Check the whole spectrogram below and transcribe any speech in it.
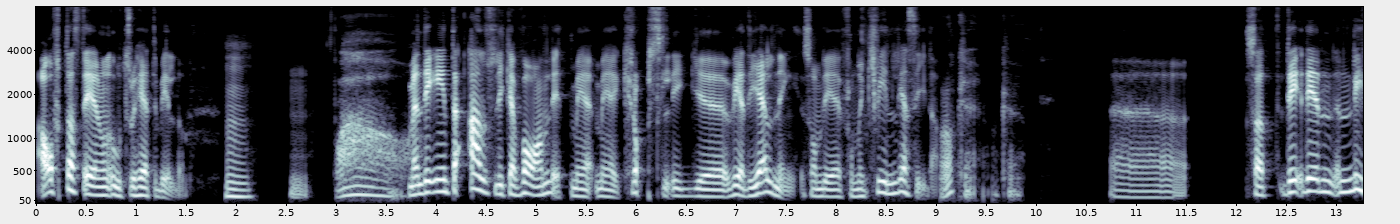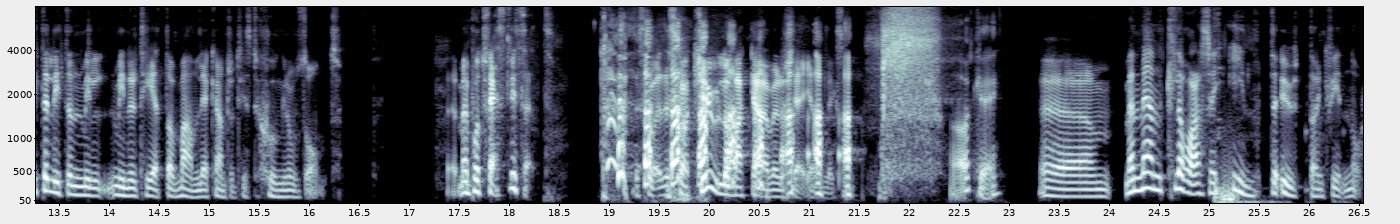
Ja, oftast är det någon otrohet i bilden. Mm. Wow. Men det är inte alls lika vanligt med, med kroppslig eh, vedergällning som det är från den kvinnliga sidan. Okej, okej. Eh, så att det, det är en, en liten, liten minoritet av manliga countryartister sjunger om sånt. Men på ett festligt sätt. Det ska, det ska vara kul att backa över tjejen. Liksom. Okej. Eh, Men män klarar sig inte utan kvinnor.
